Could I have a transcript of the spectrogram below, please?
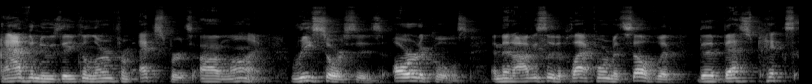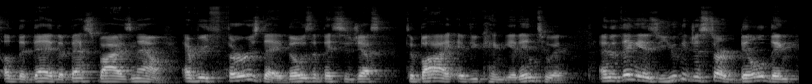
avenues that you can learn from experts online resources, articles, and then obviously the platform itself with the best picks of the day, the best buys now. Every Thursday, those that they suggest to buy if you can get into it. And the thing is, you can just start building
